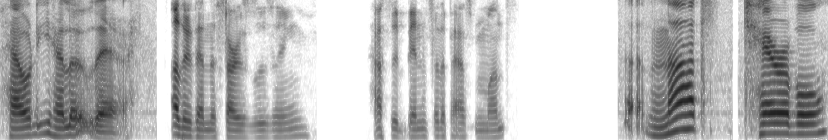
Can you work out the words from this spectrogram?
Howdy, hello there. Other than the Stars losing, how's it been for the past month? Uh, not terrible,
